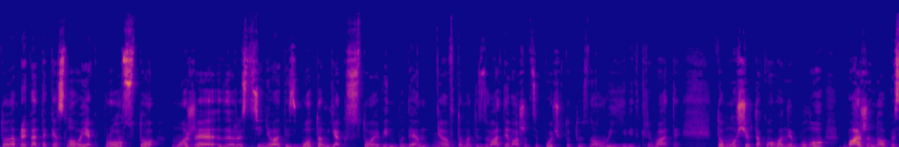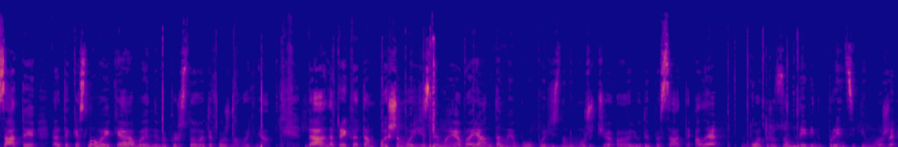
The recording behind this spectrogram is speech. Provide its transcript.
То, наприклад, таке слово, як просто, може розцінюватись ботом як 100. Він буде автоматизувати вашу цепочку, тобто знову її відкривати. Тому, щоб такого не було, бажано писати е, таке слово, яке ви не використовуєте кожного дня. Да? Наприклад, там пишемо різними варіантами, бо по-різному можуть люди писати. Але бот розумний, він, в принципі, принципі, може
